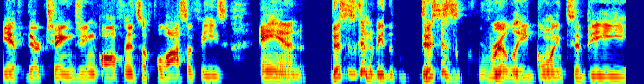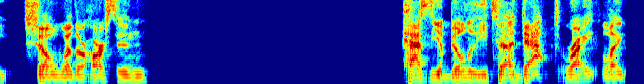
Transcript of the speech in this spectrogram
if they're changing offensive philosophies, and this is going to be the, this is really going to be show whether Harsin has the ability to adapt, right? Like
